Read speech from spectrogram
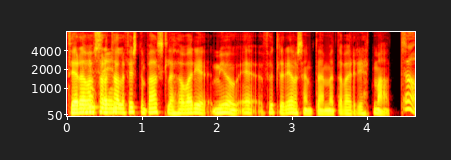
Þegar það var að fara að tala fyrst um bakslag þá var ég mjög e fullur efasemda um að þetta væri rétt mat Já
